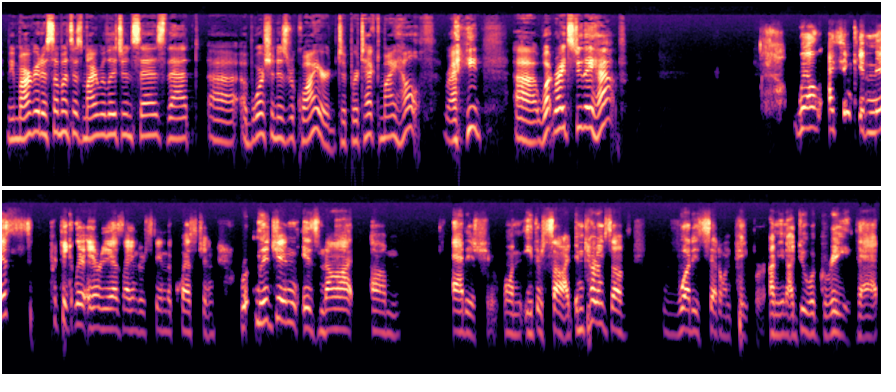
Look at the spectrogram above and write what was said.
I mean, Margaret, if someone says my religion says that uh, abortion is required to protect my health, right? Uh, what rights do they have? Well, I think in this particular area, as I understand the question, religion is not um, at issue on either side in terms of what is said on paper. I mean, I do agree that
